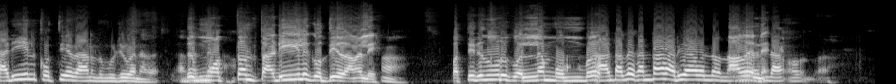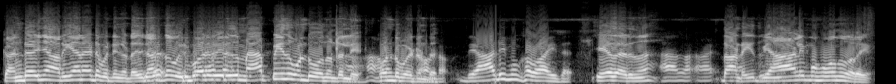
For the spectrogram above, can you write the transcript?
തടിയിൽ- കൊത്തിയതാണ് മുഴുവൻ അത്. ഇത് മൊത്തം തടിയിൽ കൊത്തിയതാണല്ലേ? പത്തിരുന്നൂറ് കൊല്ലം മുമ്പ് അത് കണ്ടാൽ അറിയാമല്ലോ അതന്നെ. കണ്ടു കഴിഞ്ഞാൽ അറിയാനായിട്ട് പറ്റും കേട്ടോ. ഇതിനകത്ത് ഒരുപാട് പേര് ഇത് മാപ്പ് ചെയ്ത് കൊണ്ടുപോകുന്നുണ്ടല്ലേ? കൊണ്ടുപോയിട്ടുണ്ട്. വ്യാളിമുഖമായത്. ഏതായിരുന്നു? ഇത് വ്യാളിമുഖം എന്ന് പറയും.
